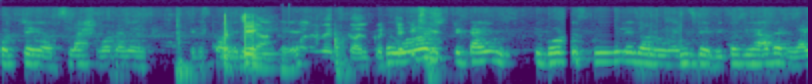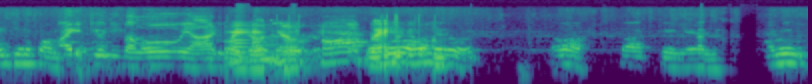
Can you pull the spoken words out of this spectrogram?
koche or slush, whatever it is called in Koche. English. Whatever called, The worst time to go to school is on a Wednesday because you have that white uniform. White uniform. Oh yeah. dude. my and God, you have to White go on the uniform. road. Oh, fucking hell. I mean,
